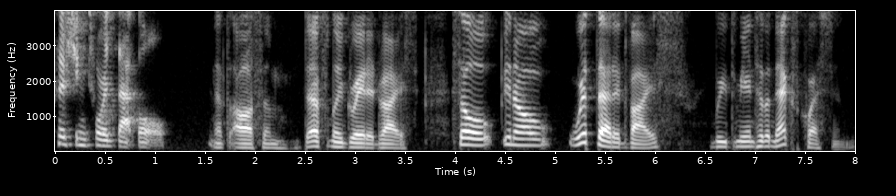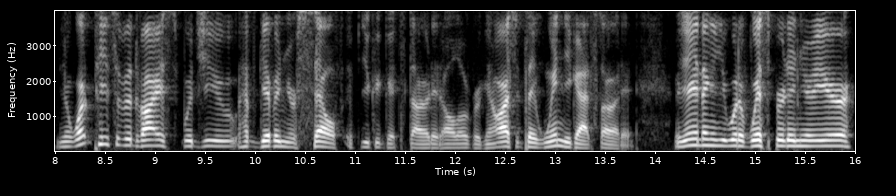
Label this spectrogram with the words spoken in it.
pushing towards that goal. That's awesome. Definitely great advice. So, you know, with that advice, leads me into the next question. You know, what piece of advice would you have given yourself if you could get started all over again? Or I should say, when you got started. Is there anything you would have whispered in your ear,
